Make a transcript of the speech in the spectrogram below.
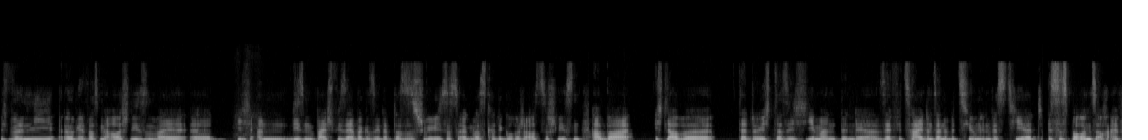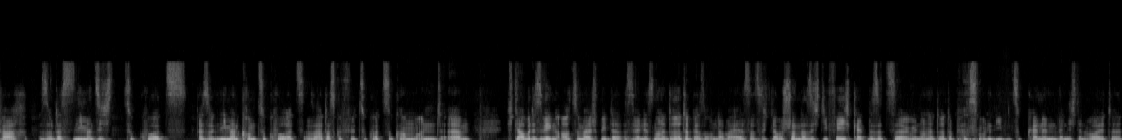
ich würde nie irgendetwas mehr ausschließen, weil äh, ich an diesem Beispiel selber gesehen habe, dass es schwierig ist, irgendwas kategorisch auszuschließen. Aber ich glaube, dadurch, dass ich jemand bin, der sehr viel Zeit in seine Beziehung investiert, ist es bei uns auch einfach so, dass niemand sich zu kurz, also niemand kommt zu kurz, also hat das Gefühl, zu kurz zu kommen. Und ähm, ich glaube deswegen auch zum Beispiel, dass wenn jetzt noch eine dritte Person dabei ist, also ich glaube schon, dass ich die Fähigkeit besitze, irgendwie noch eine dritte Person lieben zu können, wenn ich denn wollte.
